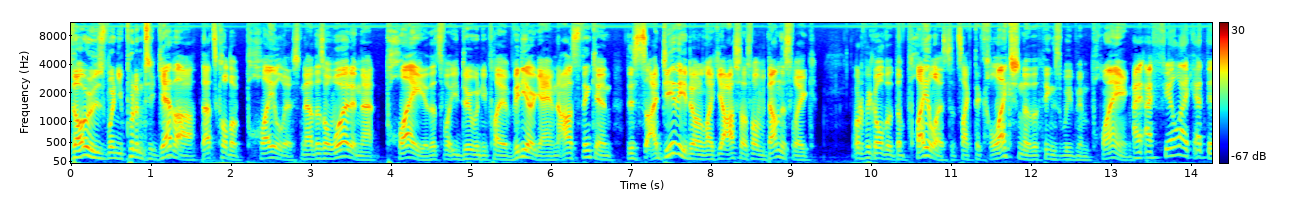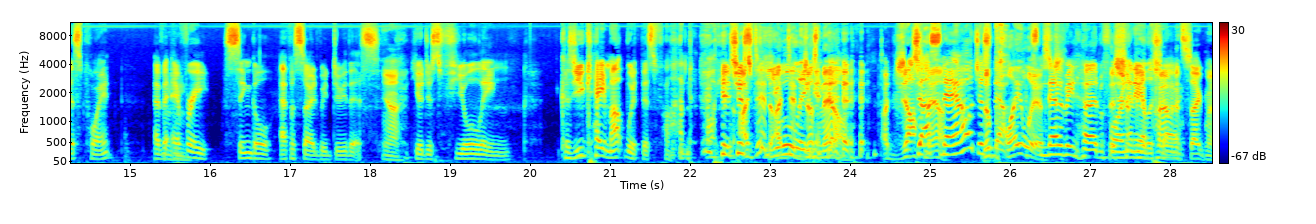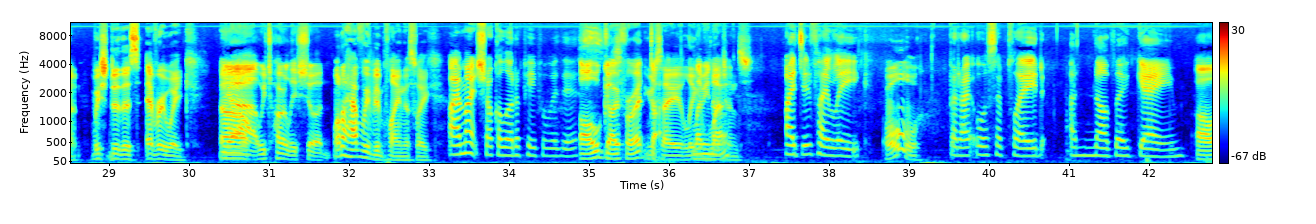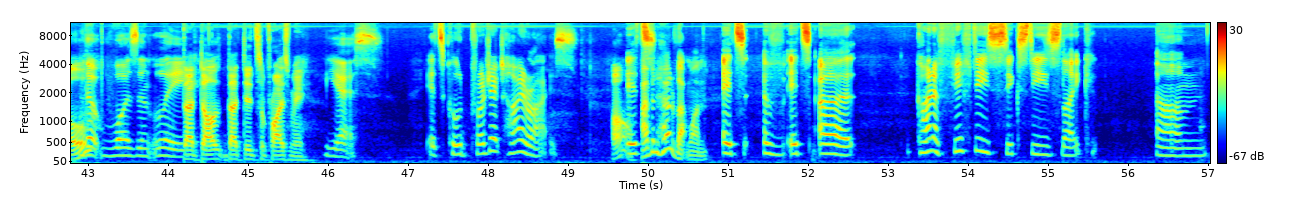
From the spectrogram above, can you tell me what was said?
those, when you put them together, that's called a playlist. Now, there's a word in that, play. That's what you do when you play a video game. And I was thinking, this idea that you're doing, like you asked us what we've done this week. What if we call it the playlist? It's like the collection of the things we've been playing. I, I feel like at this point of Mm-hmm. every single episode we do this, Yeah. you're just fueling because you came up with this fun. You're just I did. I did just now. I just, just now, just now. the now. playlist. It's never been heard This before in should any be a other show. permanent segment. We should do this every week. Uh, Yeah, we totally should. What have we been playing this week? I might shock a lot of people with this. Oh, go for it. You can Du- say League let me of know. Legends. I did play League, Oh, but I also played another game Oh, that wasn't League. that does that did surprise me. Yes. It's called Project High Rise. Oh, It's I haven't heard of that one. it's a it's a kind of 50s 60s like um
